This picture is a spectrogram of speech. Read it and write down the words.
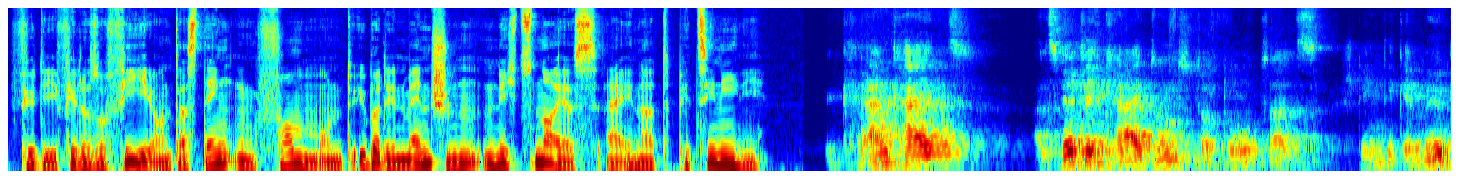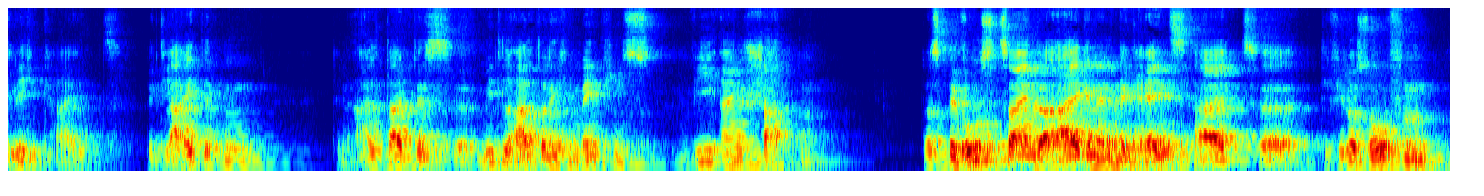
Für die Philosophie und das Denken vom und über den Menschen nichts Neues, erinnert Pizzinini. Krankheit als Wirklichkeit und der Tod als ständige Möglichkeit begleiteten den Alltag des äh, mittelalterlichen Menschen wie ein Schatten. Das Bewusstsein der eigenen Begrenztheit, äh, die Philosophen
